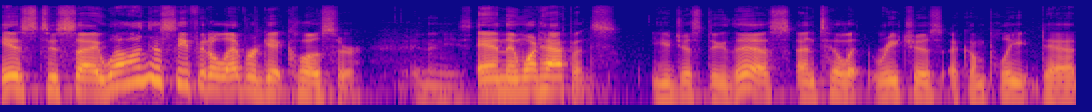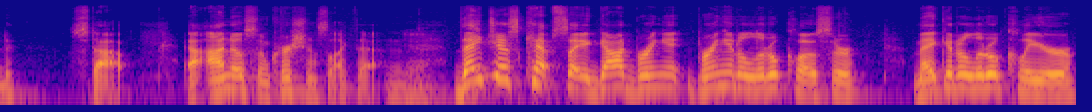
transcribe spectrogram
is to say, well, I'm going to see if it'll ever get closer. And then you And then what happens? You just do this until it reaches a complete dead stop. I I know some Christians like that. Mm. They just kept saying, God, bring it, bring it a little closer, make it a little clearer,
